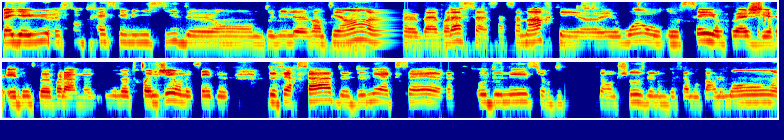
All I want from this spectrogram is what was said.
bah, il y a eu 113 féminicides euh, en 2021. bah, voilà, ça, ça, marque et, au moins on, sait et on peut agir. Et donc voilà, notre, ONG, on essaye de, de, faire ça, de donner accès aux données sur différentes choses, le nombre de femmes au Parlement,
